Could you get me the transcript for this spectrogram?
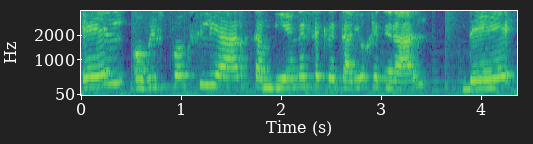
El obispo auxiliar también es secretario general de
